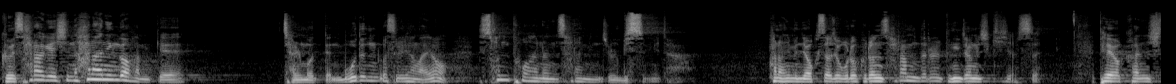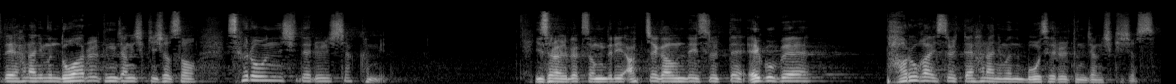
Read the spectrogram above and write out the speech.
그 살아계신 하나님과 함께 잘못된 모든 것을 향하여 선포하는 사람인 줄 믿습니다. 하나님은 역사적으로 그런 사람들을 등장시키셨어요. 폐역한 시대에 하나님은 노아를 등장시키셔서 새로운 시대를 시작합니다. 이스라엘 백성들이 압제 가운데 있을 때 애굽에 바로가 있을 때 하나님은 모세를 등장시키셨어요.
